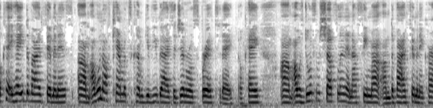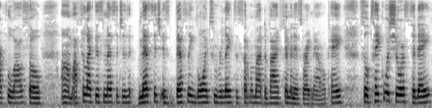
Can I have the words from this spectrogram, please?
Okay, hey Divine Feminists. Um, I went off camera to come give you guys a general spread today, okay? Um, I was doing some shuffling and I see my um, Divine Feminine card flew out. So um, I feel like this message is, message is definitely going to relate to some of my Divine Feminists right now, okay? So take what's yours today.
